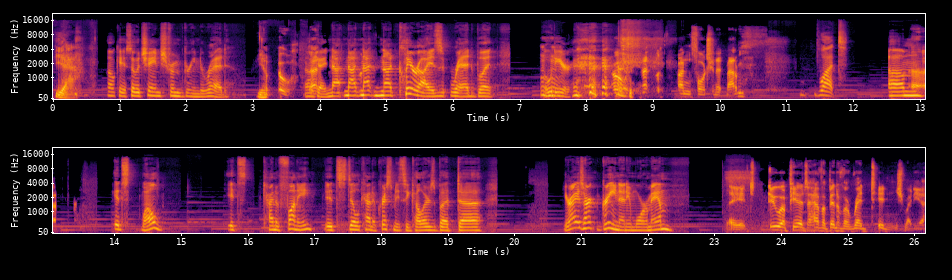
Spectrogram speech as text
yeah, Okay, so it changed from green to red. yep. Oh, that, Okay, not not not not clear eyes red, but oh Mhm. dear. oh, that looks unfortunate, madam. What? um, Uh. it's well, it's kind of funny. It's still kind of Christmassy colors, but uh, your eyes aren't green anymore, ma'am. They do appear to have a bit of a red tinge, my dear.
